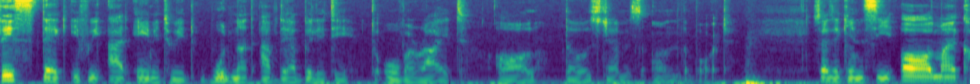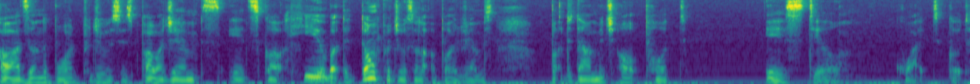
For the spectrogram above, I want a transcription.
this deck if we add Amy to it would not have the ability to override all those gems on the board so as you can see all my cards on the board produces power gems it's got heal but they don't produce a lot of power gems but the damage output is still quite good.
